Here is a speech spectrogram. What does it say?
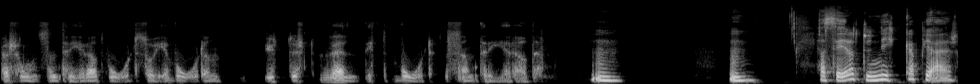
personcentrerad vård så är vården ytterst väldigt vårdcentrerad. Mm. Mm. Jag ser att du nickar Pierre.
